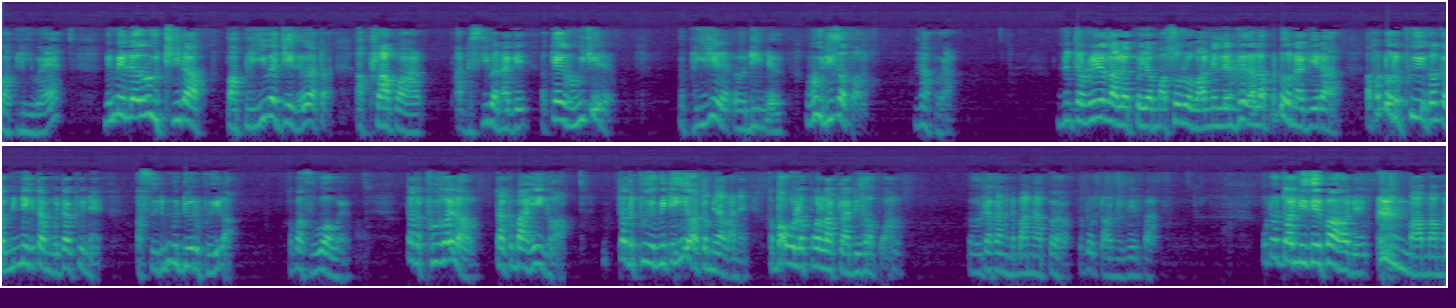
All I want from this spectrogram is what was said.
ပါပလီပဲမိမိလည်းဂူတီတာပါပလီပဲကြည့်တယ်အဖလာပါ အတစီပါနာကေအကဲဂူကြည့်တယ်ပလီကြည့်တယ်အဒီနေဂူဒီတော့နာပါနတရီလာလေပယမဆိုရောဘာနေလေရလာပတိုနာကေရာအပတိုရဖူကကမင်းနေကတမတကုနေအစီမှုဒူရဖူလာကပဖူဝဲတတဖူရဲလာတကဘာဟိကတတဖူမီတီဟိအတမရပါနဲ့ကပအိုလပေါ်လာကလာဒီတော့ပွာတကန်နဘာနာပပတိုတော်နေသေးပါပတိုတော်နေသေးပါဟောဒီမာမာမ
